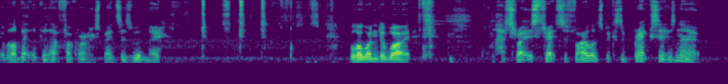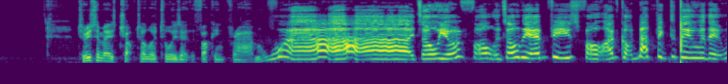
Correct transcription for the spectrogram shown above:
Yeah, well, I bet they put that fucker on expenses, wouldn't they? oh, I wonder why. Oh, that's right, it's threats of violence because of Brexit, isn't it? Theresa May's chucked all her toys out the fucking pram. Wah! It's all your fault. It's all the MP's fault. I've got nothing to do with it.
